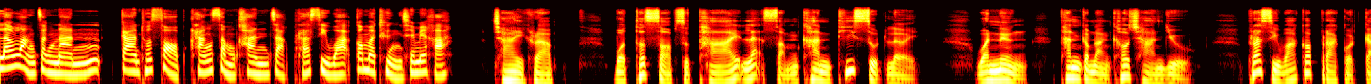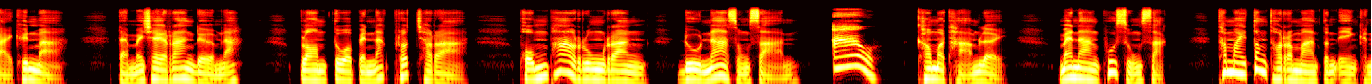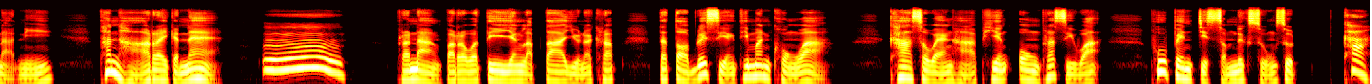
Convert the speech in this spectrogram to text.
แล้วหลังจากนั้นการทดสอบครั้งสำคัญจากพระศิวะก็มาถึงใช่ไหมคะ ใช่ครับ บททดสอบสุดท้ายและสำคัญที่สุดเลย วันหนึ่ง ท่านกำลังเข้าฌานอยู่ พระศิวะก็ปรากฏกายขึ้นมา แต่ไม่ใช่ร่างเดิมนะ ปลอมตัวเป็นนักพรตชรา ผมผ้ารุงรัง ดูน่าสงสาร อ้าว เข้ามาถามเลย แม่นางผู้สูงศักดิ์ทำไมต้องทรมานตนเองขนาดนี้ ท่านหาอะไรกันแน่ อืมพระนางปารวตียังหลับตาอยู่นะครับ แต่ตอบด้วยเสียงที่มั่นคงว่า ข้าแสวงหาเพียงองค์พระศิวะ ผู้เป็นจิตสำนึกสูงสุด ค่ะ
